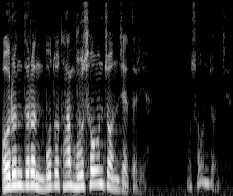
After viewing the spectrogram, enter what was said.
어른들은 모두 다 무서운 존재들이야. 무서운 존재들.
